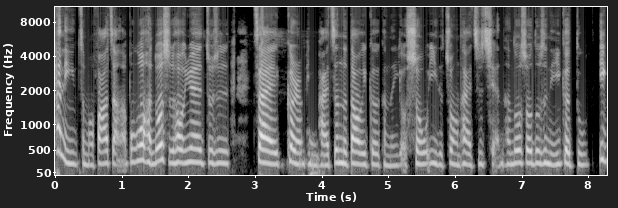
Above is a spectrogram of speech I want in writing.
看你怎么发展了。不过很多时候，因为就是在个人品牌真的到一个可能有收益的状态之前，很多时候都是你一个独一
